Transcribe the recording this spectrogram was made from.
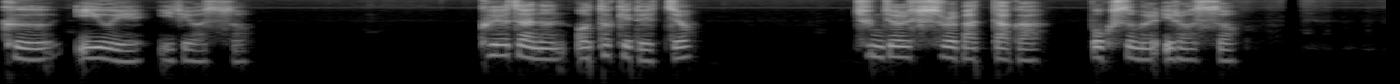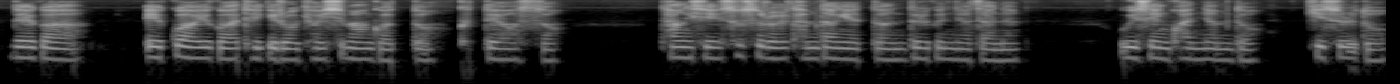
그 이후의 일이었어. 그 여자는 어떻게 됐죠? 중절 수술을 받다가 목숨을 잃었어. 내가 애과의가 되기로 결심한 것도 그때였어. 당시 수술을 담당했던 늙은 여자는 위생관념도 기술도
